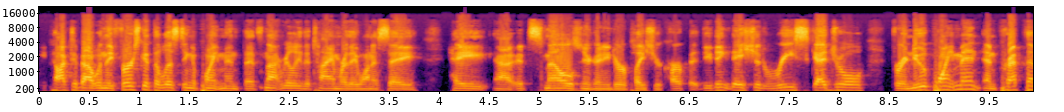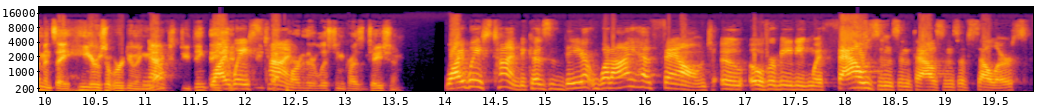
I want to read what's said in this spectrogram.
You talked about when they first get the listing appointment, that's not really the time where they want to say, hey, uh, it smells and you're going to need to replace your carpet. Do you think they should reschedule for a new appointment and prep them and say, here's what we're doing No. next? Do you think they Why should waste time? part of their listing presentation? Why waste time? Because there, what I have found o- over meeting with thousands and thousands of sellers,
